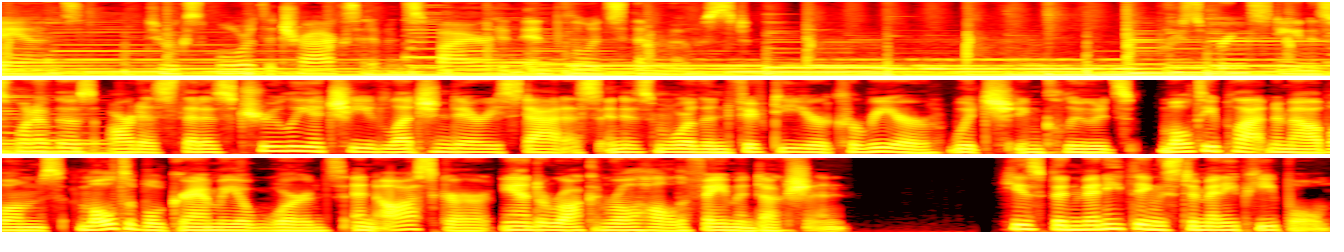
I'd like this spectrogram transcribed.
fans to explore the tracks that have inspired and influenced them most. Springsteen is one of those artists that has truly achieved legendary status in his more than 50 year career, which includes multi platinum albums, multiple Grammy Awards, an Oscar, and a Rock and Roll Hall of Fame induction. He has been many things to many people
